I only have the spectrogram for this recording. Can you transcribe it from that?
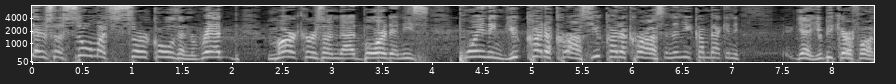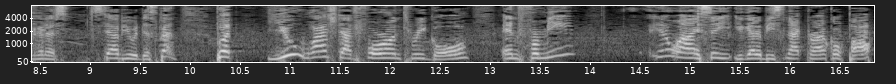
there's uh, so much circles and red markers on that board, and he's pointing. You cut across, you cut across, and then you come back and yeah, you be careful. I'm gonna stab you with this pen. But you watch that four on three goal, and for me, you know why I say you got to be snack crackle pop,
